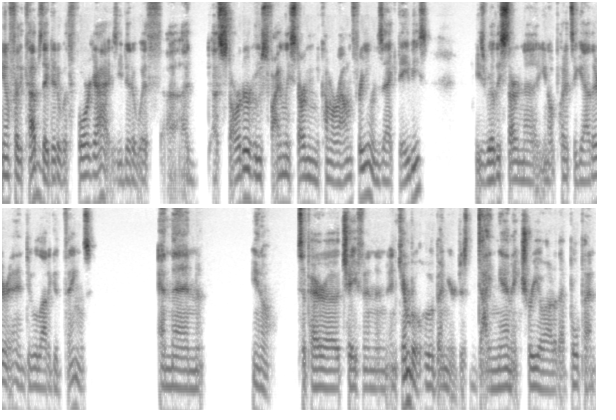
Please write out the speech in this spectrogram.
you know, for the Cubs, they did it with four guys. You did it with a, a starter who's finally starting to come around for you, and Zach Davies. He's really starting to, you know, put it together and do a lot of good things. And then, you know, Tepera, Chafin, and, and Kimbrel, who have been your just dynamic trio out of that bullpen.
